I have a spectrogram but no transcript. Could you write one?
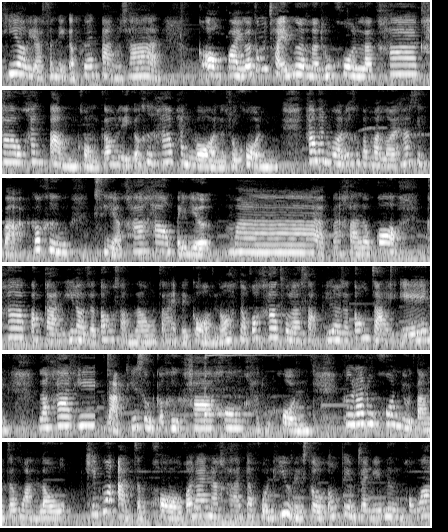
เที่ยวอยากสนิทกับเพื่อนต่างชาติ ออกไปก็ต้องใช้เงินละทุกคนละค่าข้าวขั้นต่ำของเกาหลีก็คือ 5,000 วอนนะทุกคน 5,000 วอนก็คือประมาณ 150 บาท ก็คือเสียค่าข้าวไปเยอะมากนะคะ แล้วก็ค่าประกันที่เราจะต้องสำรองจ่ายไปก่อนเนาะแล้วก็ค่าโทรศัพท์ที่เราจะต้องจ่ายเอง และค่าที่หนักที่สุดก็คือค่าห้องค่ะทุกคน คือถ้าทุกคนอยู่ต่างจังหวัดเราคิดว่าอาจจะพอก็ได้นะคะ แต่คนที่อยู่ในโซลต้องเตรียมใจนิดนึงเพราะว่า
